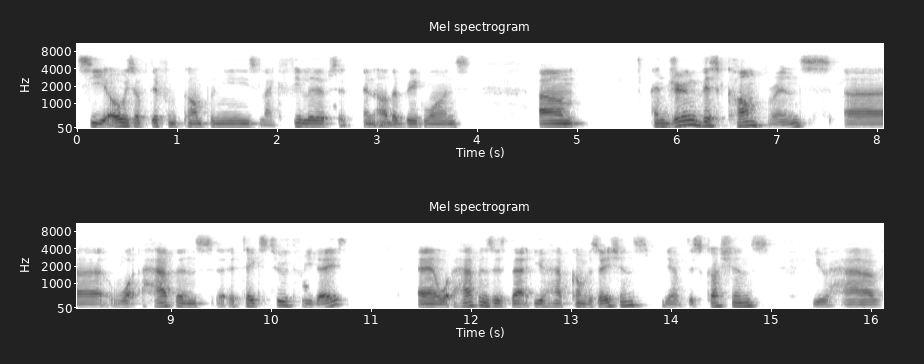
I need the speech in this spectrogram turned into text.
CEOs of different companies like Philips and other big ones. Um, and during this conference, uh, what happens? It takes two three days, and what happens is that you have conversations, you have discussions, you have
